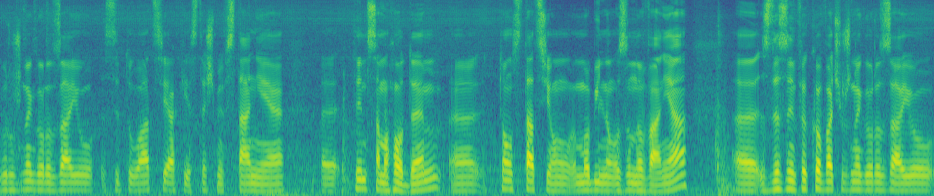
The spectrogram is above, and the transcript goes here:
w różnego rodzaju sytuacjach jesteśmy w stanie tym samochodem, e, tą stacją mobilną ozonowania e, zdezynfekować różnego rodzaju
